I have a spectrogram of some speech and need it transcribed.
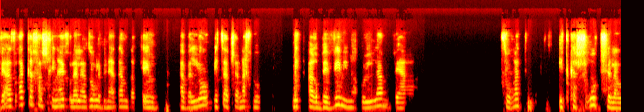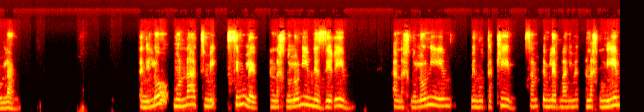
ואז רק ככה השכינה יכולה לעזור לבני אדם דרכנו, אבל לא מצד שאנחנו מתערבבים עם העולם והצורת התקשרות של העולם. אני לא מונעת, מ... שימו לב, אנחנו לא נהיים נזירים, אנחנו לא נהיים מנותקים, שמתם לב מה אני אומרת? אנחנו נהיים,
